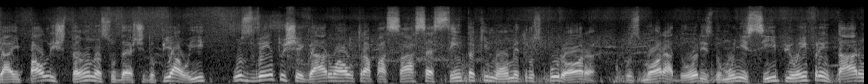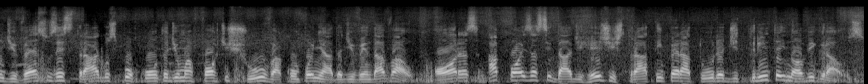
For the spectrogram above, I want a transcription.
Já em Paulistana, sudeste do Piauí, os ventos chegaram a ultrapassar 60 km por hora. Os moradores do município enfrentaram diversos estragos por conta de uma forte chuva acompanhada de vendaval, horas após a cidade registrar temperatura de 39 graus.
